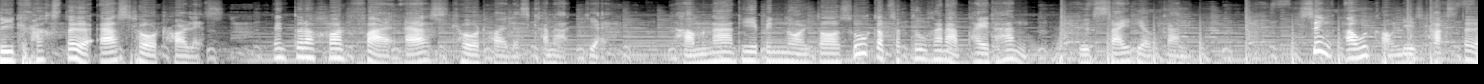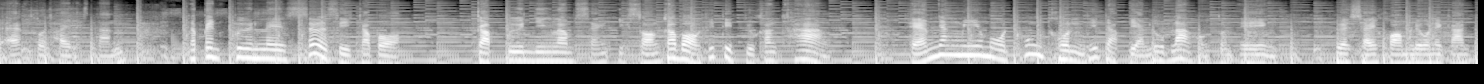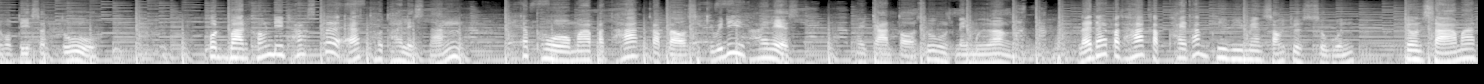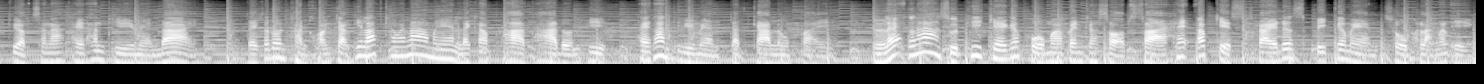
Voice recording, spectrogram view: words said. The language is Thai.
d e t r u s t e r Astro Toilets เป็นตัวละครฝ่าย Astro Toilet ขนาดใหญ่ทำหน้าที่เป็นหน่วยต่อสู้กับศัตรูขนาดไททันหรือไซส์เดียวกัน ซึ่งอาวุธของ d e t r u s t e r Astro Toilets นั้น จะเป็นปืนเลเซอร์สี่กระบอก กับปืนยิงลำแสงอีก 2 กระบอกที่ติดอยู่ข้างๆ แถมยังมีโหมดพุ่งชนที่จะเปลี่ยนรูปร่างของตนเอง พื่อใช้ความเร็วในการโจมตีศัตรูบทบาทของ d e t r u s t e r as t o t i l e s นั้น จะโผล่มาปะทะกับเหล่า Security t i l e s ในการต่อสู้ในเมือง และได้ปะทะกับไททันทีวีแมน 2.0 จนสามารถเกือบชนะไททันทีวีแมนได้ แต่ก็โดนขัดขวางจากพี่รัฐคาเมล่าแมน และก็พลาดท่าโดนพี่ไททันทีวีแมนจัดการลงไป และล่าสุดพี่แกก็โผล่มาเป็นกระสอบสายให้อัปเกรด Strider Speaker Man โชว์พลังนั่นเอง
